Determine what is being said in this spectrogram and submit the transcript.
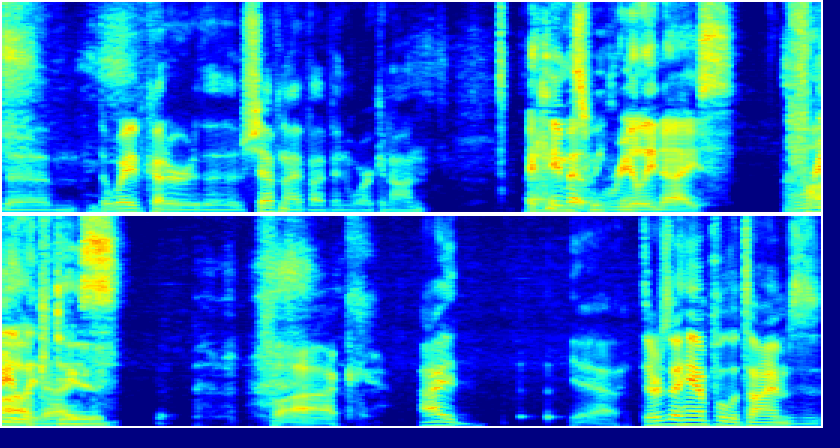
the the wave cutter, the chef knife I've been working on. It uh, came out weekend. really nice. Fuck, really dude. nice. Fuck. I yeah. There's a handful of times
